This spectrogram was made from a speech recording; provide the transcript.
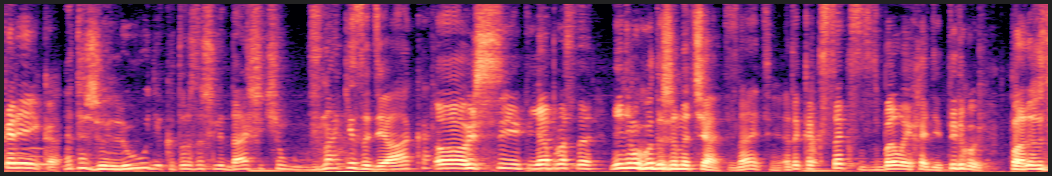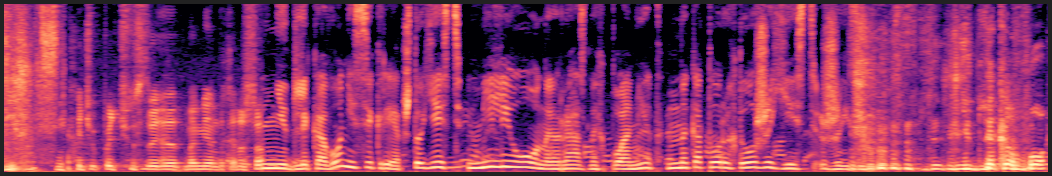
Корейка. Это же люди, которые зашли дальше, чем знаки зодиака. О, oh, щит, я просто... Я не могу даже начать, знаете? Это как секс с Беллой ходит. Ты такой, подожди, я хочу почувствовать этот момент, хорошо? Ни для кого не секрет, что есть миллионы разных планет, на которых тоже есть жизнь. Ни для кого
